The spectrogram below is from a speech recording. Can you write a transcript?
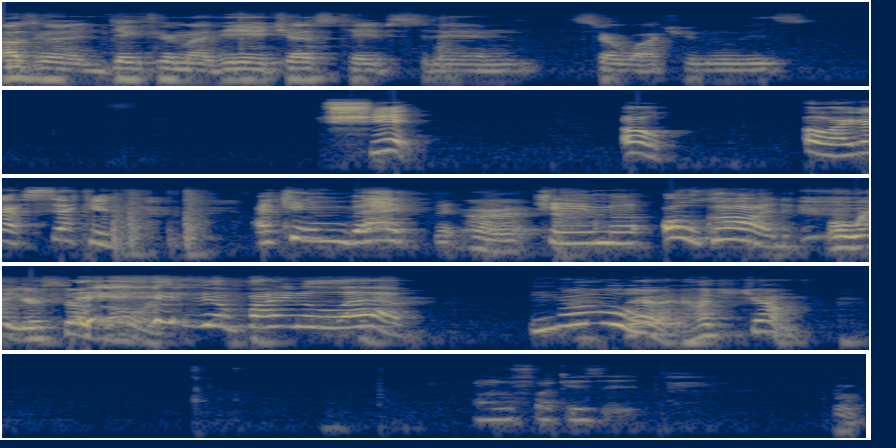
I was gonna dig through my VHS tapes today and start watching movies. Shit. Oh. Oh, I got second. I came back. Came. Uh, oh God. Oh, wait, you're still going. the final lap. No. Damn it, how'd you jump? How the fuck is it? Oh.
